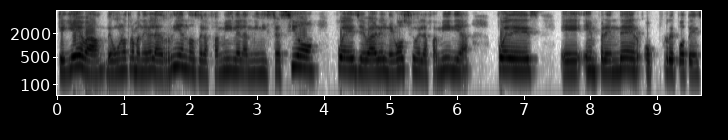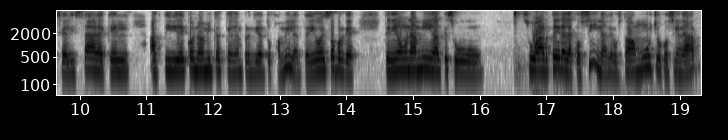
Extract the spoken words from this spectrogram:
que lleva de una u otra manera las riendas de la familia, la administración, puedes llevar el negocio de la familia, puedes eh, emprender o repotencializar aquella actividad económica que han emprendido en tu familia. Te digo esto porque tenía una amiga que su, su arte era la cocina, le gustaba mucho cocinar.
